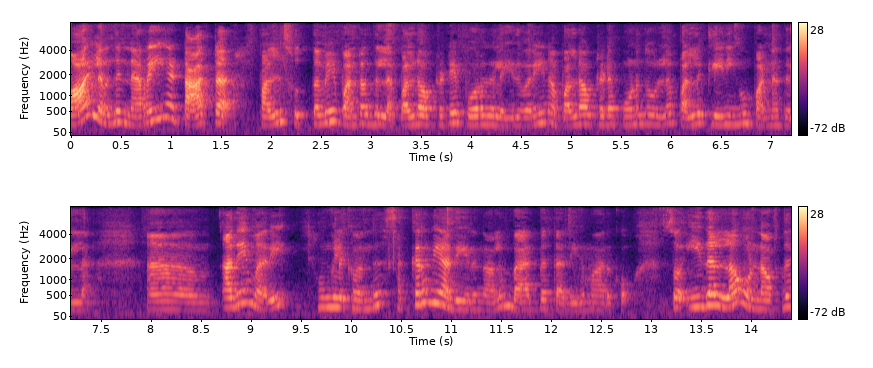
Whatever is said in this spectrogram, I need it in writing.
வாயில் வந்து நிறைய டாட்டை பல் சுத்தமே பண்ணுறதில்ல பல் டாக்டர்கிட்டே போகிறதில்ல இதுவரையும் நான் பல் டாக்டர்கிட்ட போனதும் இல்லை. பல் கிளீனிங்கும் பண்ணதில்லை. அதே மாதிரி உங்களுக்கு வந்து சக்கரை வியாதி இருந்தாலும் பேட் பெத் அதிகமாக இருக்கும். ஸோ இதெல்லாம் ஒன் ஆஃப் த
